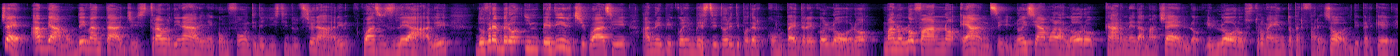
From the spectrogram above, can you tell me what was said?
Cioè abbiamo dei vantaggi straordinari nei confronti degli istituzionali, quasi sleali, dovrebbero impedirci quasi a noi piccoli investitori di poter competere con loro, ma non lo fanno e anzi noi siamo la loro carne da macello, il loro strumento per fare soldi, perché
